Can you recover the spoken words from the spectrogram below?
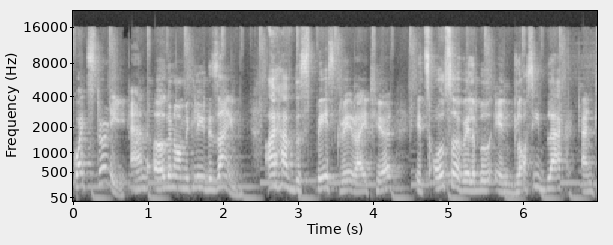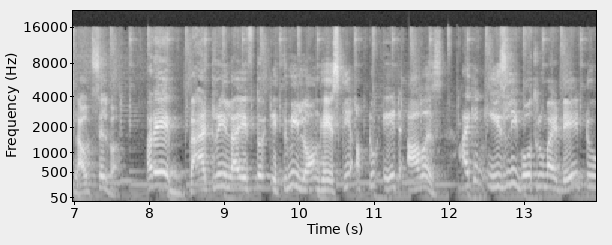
quite sturdy and ergonomically designed. I have the space gray right here. It's also available in glossy black and cloud silver. अरे बैटरी लाइफ तो इतनी लॉन्ग है इसकी अप टू एट आवर्स आई कैन इजिली गो थ्रू माई डे टू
